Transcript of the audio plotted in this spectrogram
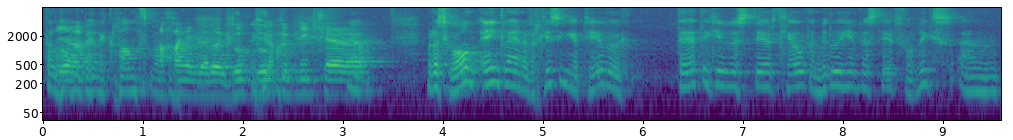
te landen ja. bij een klant. Maar... Afhankelijk van welk doel, doelpubliek. Ja. Uh... Ja. Maar dat is gewoon één kleine vergissing. Je hebt heel veel tijd geïnvesteerd, geld en middelen geïnvesteerd voor niks. En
